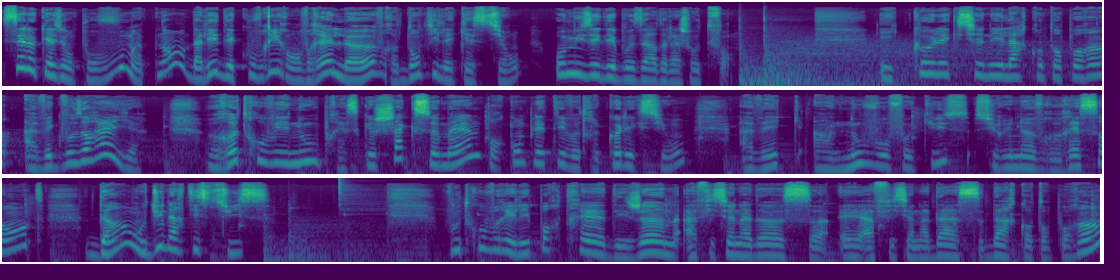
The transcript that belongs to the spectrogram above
c'est l'occasion pour vous maintenant d'aller découvrir en vrai l'œuvre dont il est question au Musée des Beaux-Arts de la Chaux-de-Fonds. Et collectionner l'art contemporain avec vos oreilles. Retrouvez-nous presque chaque semaine pour compléter votre collection avec un nouveau focus sur une œuvre récente d'un ou d'une artiste suisse. Vous trouverez les portraits des jeunes aficionados et aficionadas d'art contemporain,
